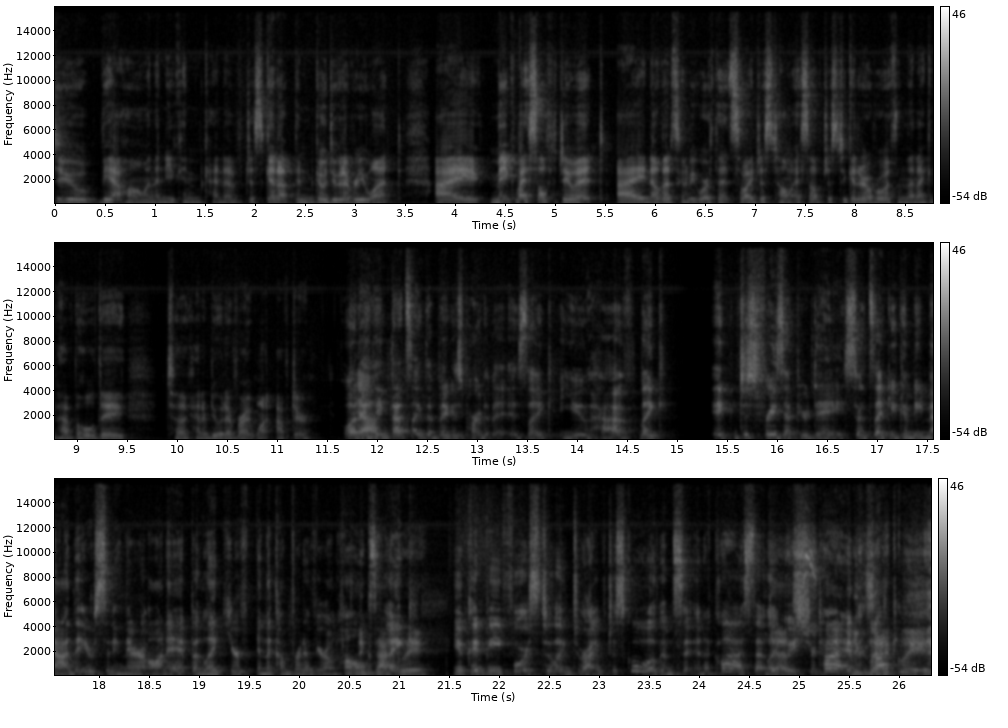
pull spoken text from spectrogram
to be at home and then you can kind of just get up and go do whatever you want. I make myself do it. I know that it's gonna be worth it, so I just tell myself just to get it over with, and then I can have the whole day to kind of do whatever I want after. Well, and Yeah. I think that's like the biggest part of it is like you have like it just frees up your day. So it's like you can be mad that you're sitting there on it, but like you're in the comfort of your own home. Exactly. Like, you could be forced to like drive to school then sit in a class that like Yes. wastes your time. Like, Exactly.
